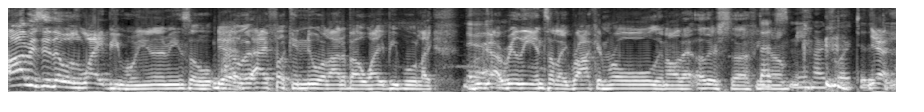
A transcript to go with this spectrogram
obviously there was white people. You know what I mean? So Yeah. I, I fucking knew a lot about white people. Like we got really into like rock and roll and all that other stuff. You That's know? me hardcore to the Yeah, T.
